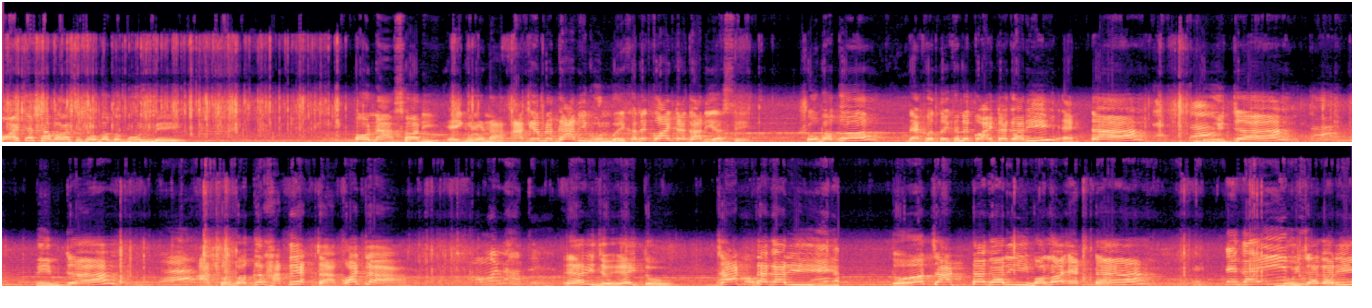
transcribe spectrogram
কয়টা সাবান আছে সৌভাগ্য গুনবে। ও না সরি এইগুলো না। আগে আমরা গাড়ি গুনবো এখানে কয়টা গাড়ি আছে? সৌভাগ্য? দেখো তো এখানে কয়টা গাড়ি? একটা দুইটা তিনটা আর সৌভাগ্যের হাতে একটা। কয়টা? এই যে এই তো। চারটা গাড়ি। তো চারটা গাড়ি বলো একটা দুইটা গাড়ি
